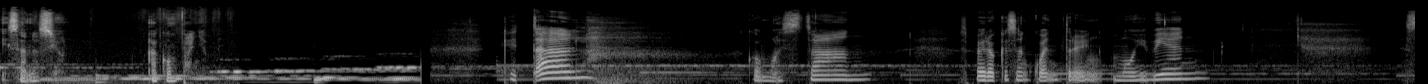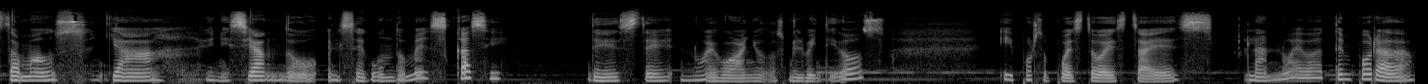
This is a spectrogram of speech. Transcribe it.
y sanación. Acompáñame. ¿Qué tal? ¿Cómo están? Espero que se encuentren muy bien. Estamos ya iniciando el segundo mes casi de este nuevo año 2022 y por supuesto esta es la nueva temporada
